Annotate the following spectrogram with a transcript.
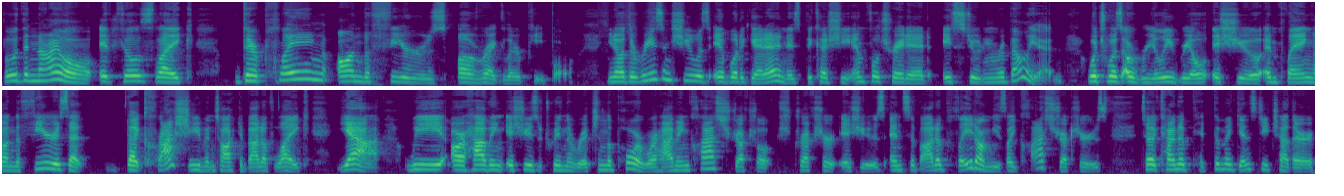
But with the Nihil, it feels like they're playing on the fears of regular people. You know, the reason she was able to get in is because she infiltrated a student rebellion, which was a really real issue and playing on the fears that that Crash even talked about of like, yeah, we are having issues between the rich and the poor. We're having class structural structure issues. And Sabata played on these like class structures to kind of pit them against each other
